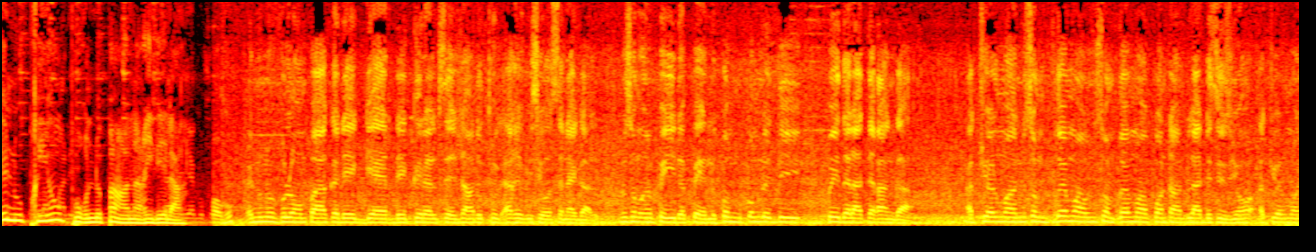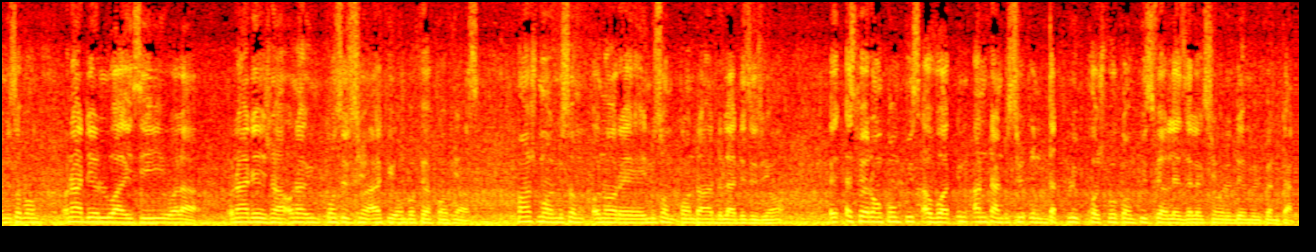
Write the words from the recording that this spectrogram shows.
et nous prions pour ne pas en arriver là. Et nous ne voulons pas que des guerres, des querelles, ce genre de trucs arrivent ici au Sénégal. Nous sommes un pays de paix, comme, comme le dit le pays de la Teranga. Actuellement, nous sommes vraiment, nous sommes vraiment contents de la décision. Actuellement, nous sommes, on a des lois ici, voilà. On a des gens, on a une constitution à qui on peut faire confiance. Franchement, nous sommes honorés et nous sommes contents de la décision. Espérons qu'on puisse avoir une entente sur une date plus proche pour qu'on puisse faire les élections de 2024.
